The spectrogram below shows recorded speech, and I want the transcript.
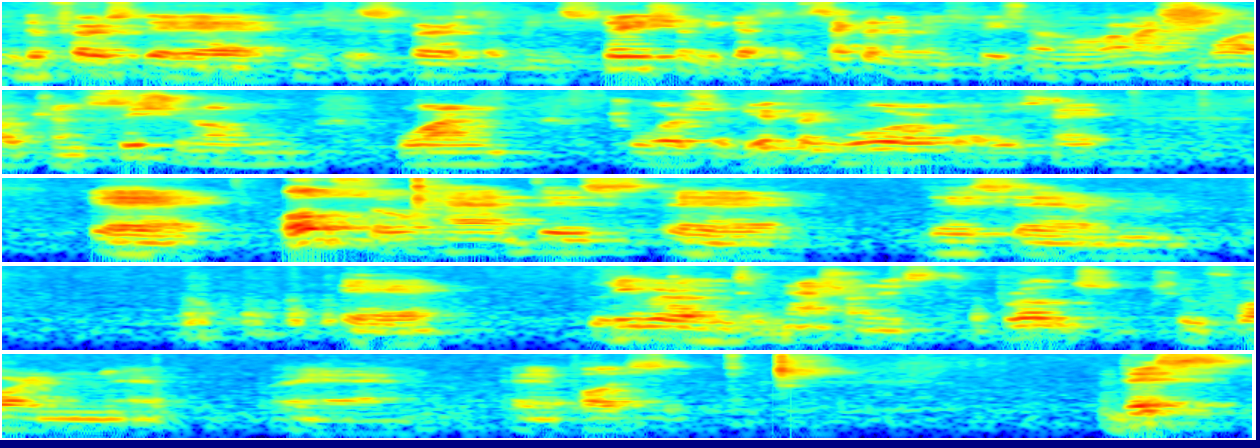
in the first uh, in his first administration, because the second administration of Obama is more a transitional one towards a different world, I would say, uh, also had this uh, this um, liberal internationalist approach to foreign policy. This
